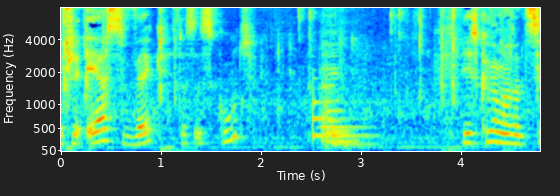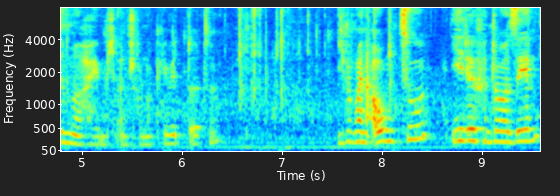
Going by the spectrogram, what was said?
Okay, er ist weg. Das ist gut. Ähm, Jetzt können wir mal sein Zimmer heimlich anschauen, okay, bitte, Leute? Ich mache meine Augen zu. Ihr könnt schon mal sehen.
